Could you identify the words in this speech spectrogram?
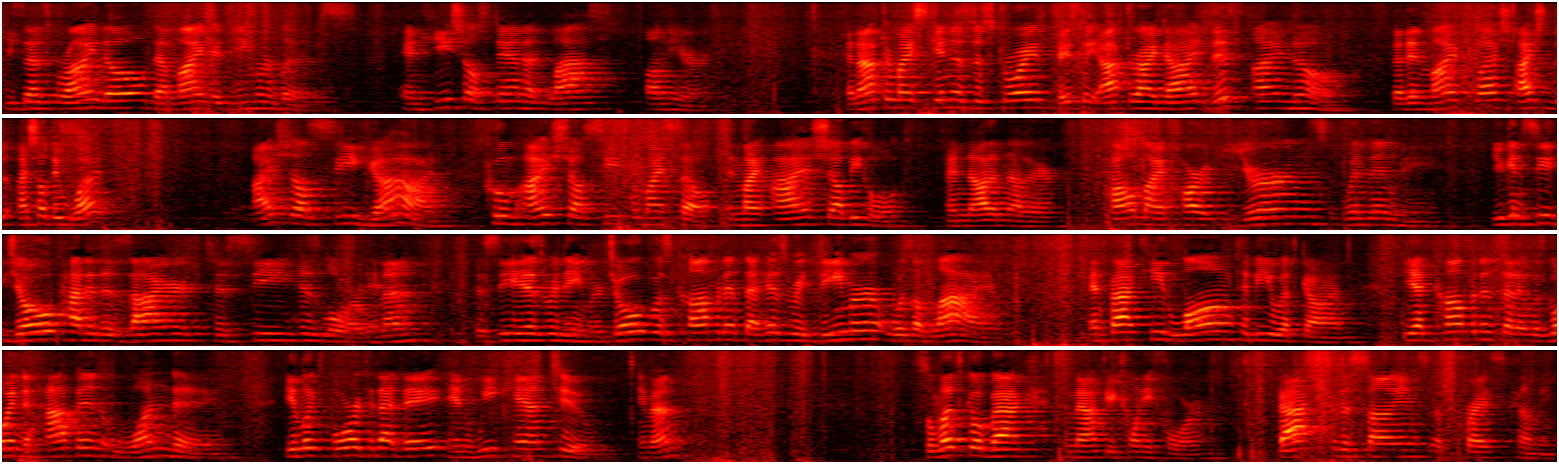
He says, For I know that my Redeemer lives, and he shall stand at last on the earth. And after my skin is destroyed, basically after I die, this I know, that in my flesh I, shall, I shall do what? I shall see God, whom I shall see for myself, and my eyes shall behold and not another. How my heart yearns within me. You can see Job had a desire to see his Lord. Amen? To see his Redeemer. Job was confident that his Redeemer was alive. In fact, he longed to be with God. He had confidence that it was going to happen one day. He looked forward to that day, and we can too. Amen? So let's go back to Matthew 24. Back to the signs of Christ's coming.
